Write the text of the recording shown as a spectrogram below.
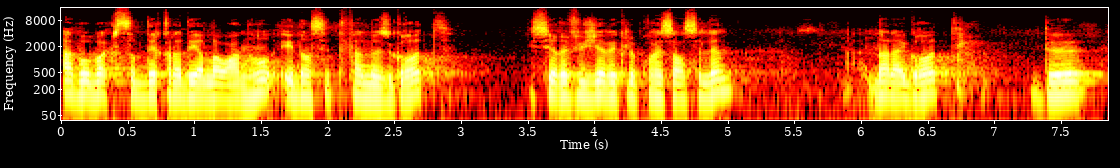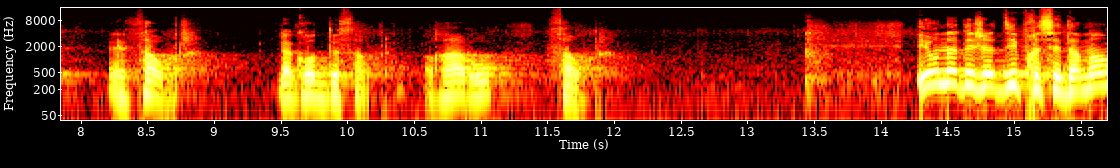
Abu Bakr Siddiq anhu est dans cette fameuse grotte. Il s'est réfugié avec le professeur sallam dans la grotte de euh, Thawr, la grotte de Thawr, Raru Thawr. Et on a déjà dit précédemment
